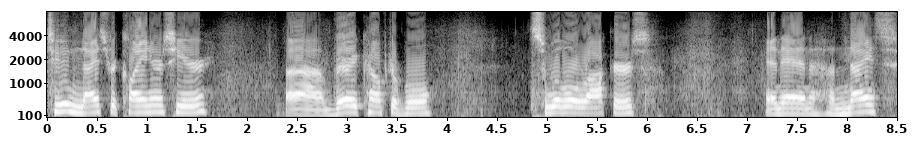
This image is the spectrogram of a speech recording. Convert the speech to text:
two nice recliners here. Um, very comfortable swivel rockers and then a nice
